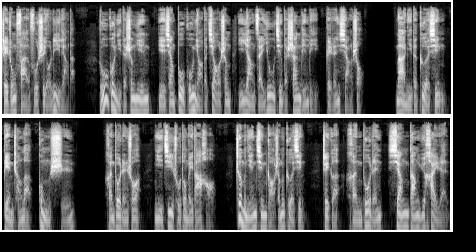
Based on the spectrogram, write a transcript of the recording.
这种反复是有力量的。如果你的声音也像布谷鸟的叫声一样，在幽静的山林里给人享受，那你的个性变成了共识。很多人说你基础都没打好，这么年轻搞什么个性？这个很多人相当于害人。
